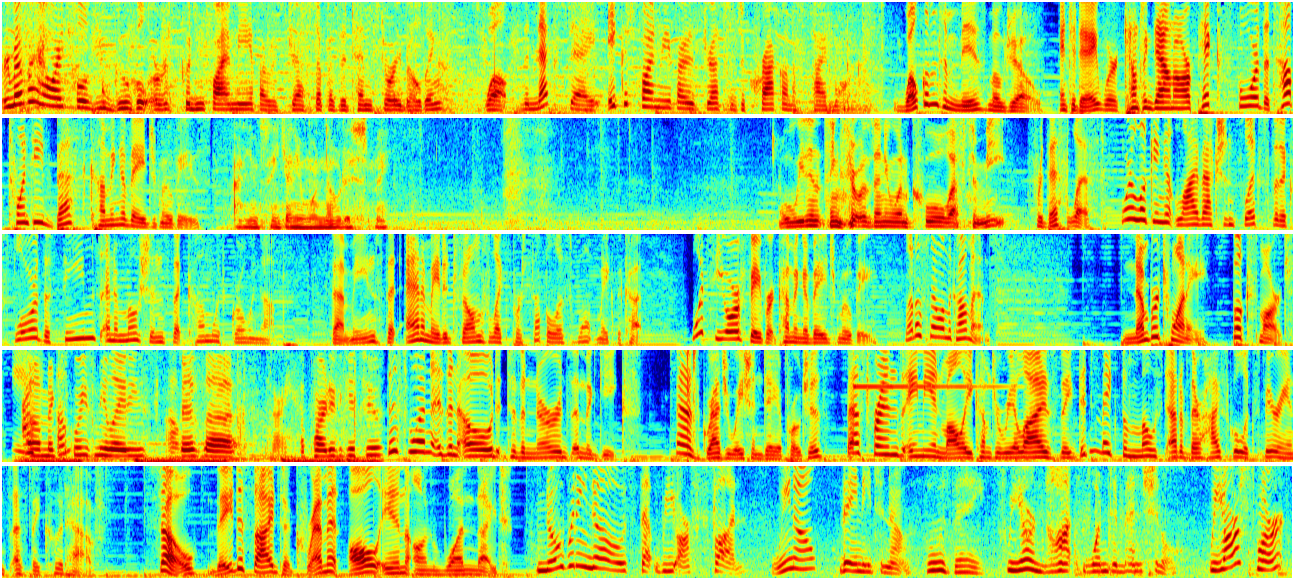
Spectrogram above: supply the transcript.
Remember how I told you Google Earth couldn't find me if I was dressed up as a 10 story building? Well, the next day, it could find me if I was dressed as a crack on a sidewalk. Welcome to Ms. Mojo, and today we're counting down our picks for the top 20 best coming of age movies. I didn't think anyone noticed me. Well, we didn't think there was anyone cool left to meet. For this list, we're looking at live action flicks that explore the themes and emotions that come with growing up. That means that animated films like Persepolis won't make the cut. What's your favorite coming of age movie? Let us know in the comments. Number 20, Booksmart. Um, excuse me, ladies. There's a Sorry. a party to get to. This one is an ode to the nerds and the geeks. As graduation day approaches, best friends Amy and Molly come to realize they didn't make the most out of their high school experience as they could have. So, they decide to cram it all in on one night. Nobody knows that we are fun. We know. They need to know. Who's they? We are not one dimensional. We are smart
